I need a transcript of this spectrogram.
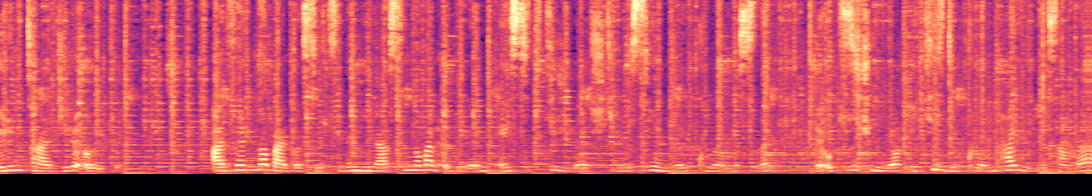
Ölüm taciri öldü. Alfred Nobel vasiyetinde mirasın Nobel ödüllerinin enstitüleştirilmesi yönünde kullanılmasını ve 33 milyon 200 bin kronun her yıl insanlığa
